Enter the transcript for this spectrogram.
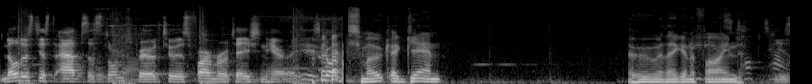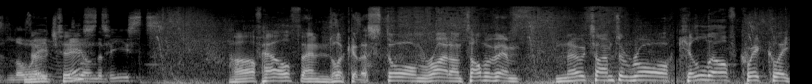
Notice just adds a Storm Spirit to his farm rotation here. He's got Smoke again. Who are they going to find? he's low HP on the beasts. Half health, and look at the storm right on top of him. No time to roar, killed off quickly.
